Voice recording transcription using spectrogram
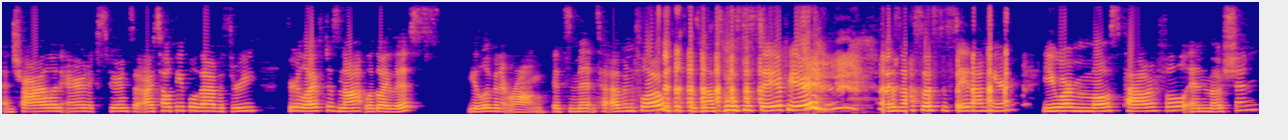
and trial and error and experience it. I tell people that I have a 3 if your life does not look like this, you're living it wrong. It's meant to ebb and flow. It's not supposed to stay up here. It's not supposed to stay down here. You are most powerful in motion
